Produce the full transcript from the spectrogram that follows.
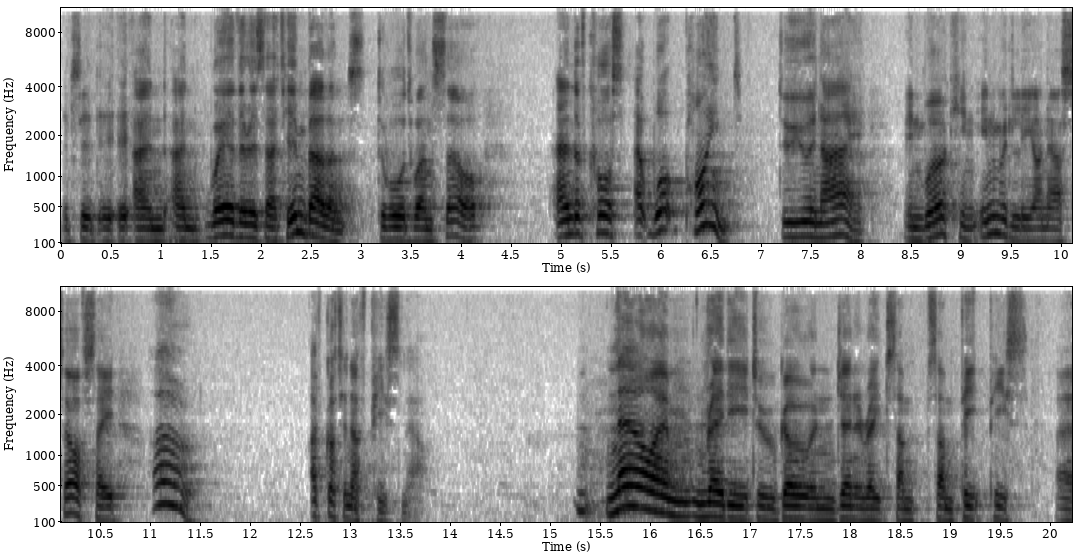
It, it, and, and where there is that imbalance towards oneself, and of course, at what point do you and I, in working inwardly on ourselves, say, Oh, I've got enough peace now. Now I'm ready to go and generate some, some peace uh,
